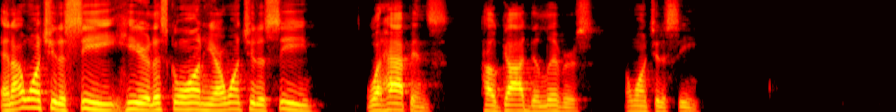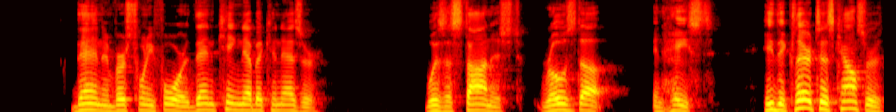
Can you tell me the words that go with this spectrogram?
And I want you to see here, let's go on here. I want you to see what happens, how God delivers. I want you to see. Then in verse 24, then King Nebuchadnezzar was astonished, rose up in haste. He declared to his counselors,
